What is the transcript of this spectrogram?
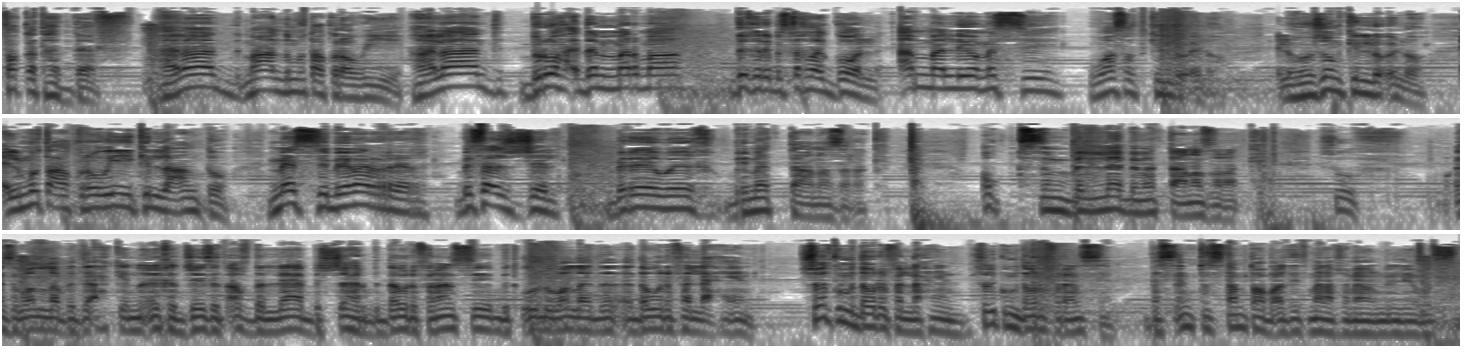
فقط هداف. هالاند ما عنده متعة كروية. هالاند بروح قدام المرمى دغري بيستخلص جول أما ليو ميسي وسط كله إله. الهجوم كله إله. المتعة الكروية كلها عنده. ميسي بمرر بسجل براوغ بمتع نظرك. أقسم بالله بمتع نظرك. شوف. وإذا والله بدي أحكي إنه اخذ جائزه أفضل لاعب بالشهر بالدوري الفرنسي بتقولوا والله دوري فلاحين شو لكم بالدوري الفلاحين؟ شو لكم بالدوري الفرنسي؟ بس أنتم استمتعوا بقضية ملعب شباب مليون. ميسي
